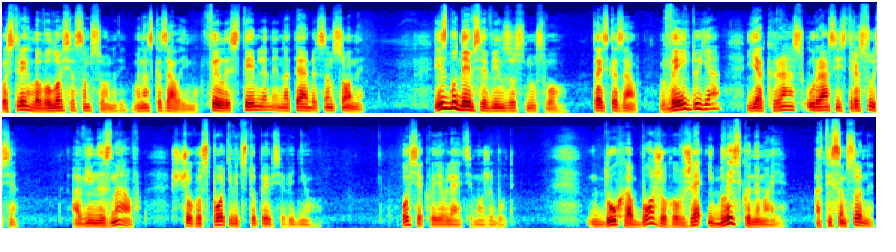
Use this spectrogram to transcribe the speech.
постригла волосся Самсонові, вона сказала йому: Филистимляни на тебе, Самсоне. І збудився він з сну свого та й сказав: Вийду я, як раз у раз і стрясуся. А він не знав, що Господь відступився від нього. Ось як виявляється, може бути. Духа Божого вже і близько немає, а ти, Самсоне,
